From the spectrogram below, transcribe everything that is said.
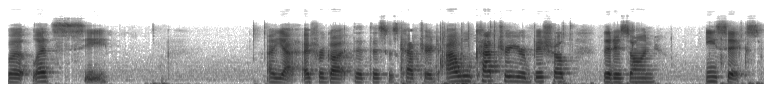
But let's see. Oh yeah, I forgot that this was captured. I will capture your bishop that is on e6.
